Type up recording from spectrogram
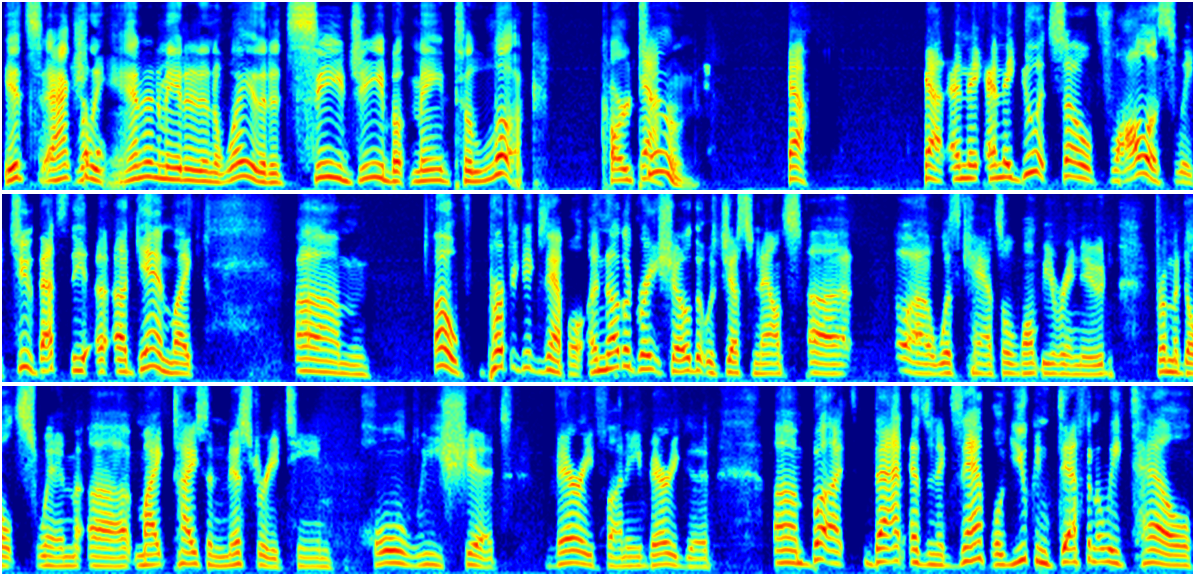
It's actually animated in a way that it's CG but made to look cartoon. Yeah. Yeah, and they and they do it so flawlessly too. That's the uh, again like um oh, perfect example. Another great show that was just announced uh, uh was canceled, won't be renewed from Adult Swim. Uh Mike Tyson Mystery Team. Holy shit. very funny, very good. Um, but that as an example, you can definitely tell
